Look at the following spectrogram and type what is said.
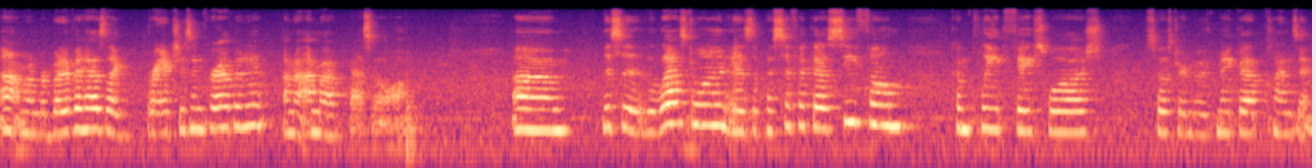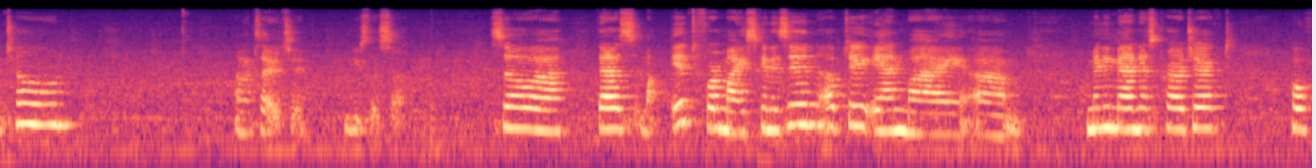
I don't remember, but if it has, like, branches and crap in it, I'm, I'm gonna pass it along. Um, this is, the last one is the Pacifica Seafoam Complete Face Wash. Supposed to remove makeup, cleanse, and tone. I'm excited to use this up. So uh, that's it for my Skin Is In update and my um, Mini Madness project. Hope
